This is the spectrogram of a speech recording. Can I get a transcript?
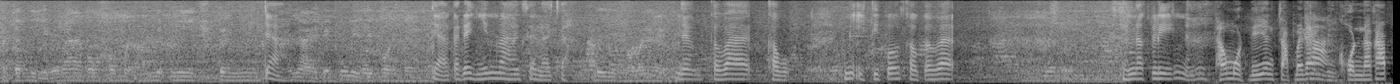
มันจะจะหนีไม่ได้เพราะเขาเหมือนมีมีเป็นจ้ะ ใหญ่เป็นผู้มีอิทธิพลในจ้ะก็ได้ยินวางเสร็จแล้วจ้ะได้ยินมาว่าเนี่ยก็ว่าเขามีอิทธิพลเขาก็ว่าเป็นนักเลงนะ ทั้งหมดนี้ยังจับไม่ได้ค่ะ หนึ่งคนนะครับ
